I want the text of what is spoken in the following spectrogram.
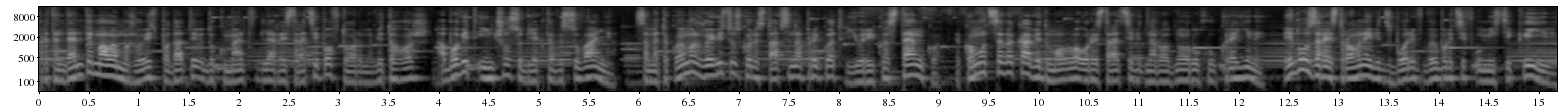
претенденти мали можливість подати документи для реєстрації повторно від того ж або від іншого суб'єкта висування. Саме такою можливістю скористався, наприклад, Юрій Костенко, якому ЦВК відмовила у реєстрації від Народного руху України. Він був зареєстрований від зборів виборців у місті Києві.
